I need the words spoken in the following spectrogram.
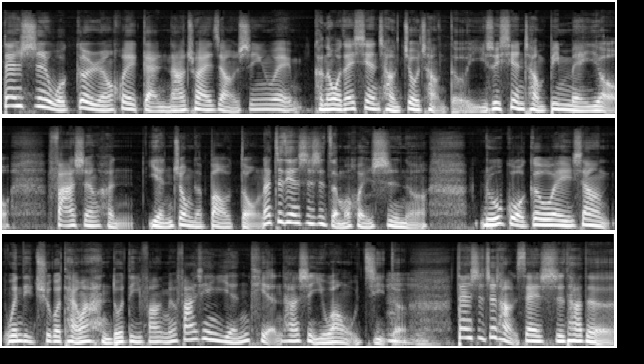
但是我个人会敢拿出来讲，是因为可能我在现场救场得宜，所以现场并没有发生很严重的暴动。那这件事是怎么回事呢？如果各位像温迪去过台湾很多地方，你们发现盐田它是一望无际的，但是这场赛事它的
